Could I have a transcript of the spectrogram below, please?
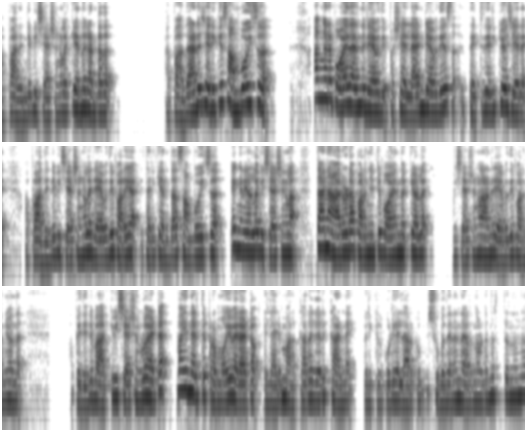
അപ്പം അതിന്റെ വിശേഷങ്ങളൊക്കെയാണ് കണ്ടത്. അപ്പം അതാണ് ശരിക്കും സംഭവിച്ചത്. അങ്ങനെ പോയതായിരുന്നു രേവതി. പക്ഷെ എല്ലാവരും രേവതിയെ തെറ്റിദ്ധരിക്കുകയോ ചെയ്തേ. അപ്പോൾ അതിന്റെ വിശേഷങ്ങൾ രേവതി പറയാ. തനിക്ക് എന്താ സംഭവിച്ചത്? എങ്ങനെയുള്ള വിശേഷങ്ങളാ? താൻ ആരോടാ പറഞ്ഞിട്ട് പോയെന്നൊക്കെയുള്ള വിശേഷങ്ങളാണ് രേവതി പറഞ്ഞു വന്നത് അപ്പോൾ ഇതിന്റെ ബാക്കി വിശേഷങ്ങളുമായിട്ട് വൈകുന്നേരത്തെ പ്രമോയി വരാട്ടോ. എല്ലാവരും മറക്കാതെ കയറി കാണണേ. ഒരിക്കൽ കൂടി എല്ലാവർക്കും ശുഭദിനം നേർന്നുകൊണ്ട് നിർത്തുന്നു.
